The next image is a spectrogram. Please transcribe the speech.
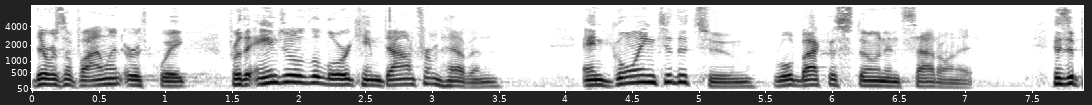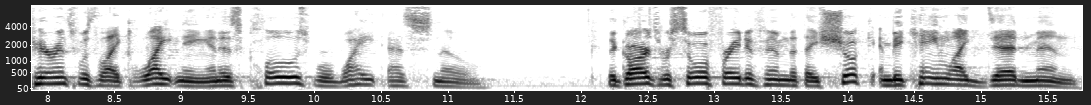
There was a violent earthquake, for the angel of the Lord came down from heaven and going to the tomb, rolled back the stone and sat on it. His appearance was like lightning, and his clothes were white as snow. The guards were so afraid of him that they shook and became like dead men.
